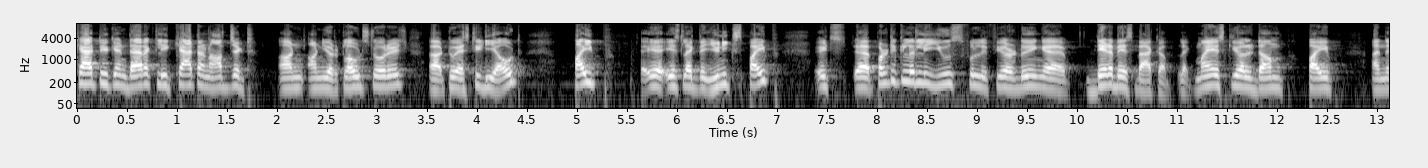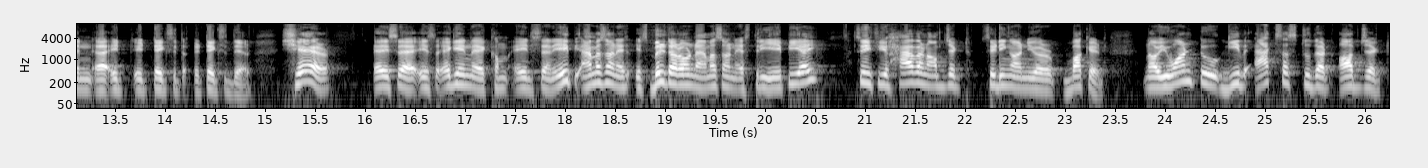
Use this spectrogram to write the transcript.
cat you can directly cat an object on, on your cloud storage uh, to std out. Pipe uh, is like the Unix pipe. It's uh, particularly useful if you are doing a database backup, like MySQL dump, pipe, and then uh, it, it, takes it, it takes it there. Share is, a, is again, a it's an AP, Amazon, it's built around Amazon S3 API. So if you have an object sitting on your bucket, now you want to give access to that object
